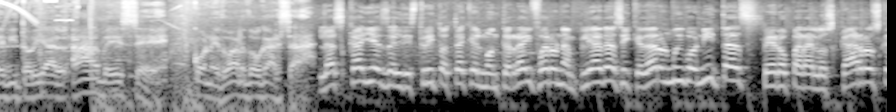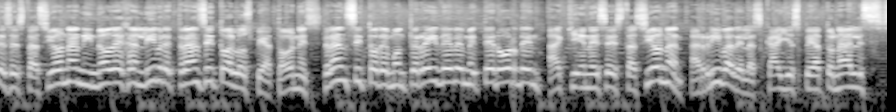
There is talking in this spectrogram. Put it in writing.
Editorial ABC con Eduardo Garza. Las calles del distrito Tekel Monterrey fueron ampliadas y quedaron muy bonitas, pero para los carros que se estacionan y no dejan libre tránsito a los peatones. Tránsito de Monterrey debe meter orden a quienes se estacionan arriba de las calles peatonales.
